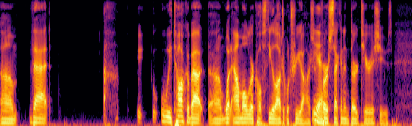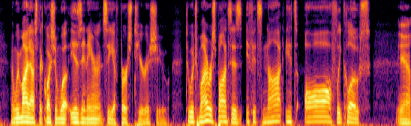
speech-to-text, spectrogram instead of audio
um, that we talk about uh, what Al Mohler calls theological triage, Yeah. first, second, and third tier issues. And we might ask the question, well, is inerrancy a first tier issue? To which my response is, if it's not, it's awfully close Yeah,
